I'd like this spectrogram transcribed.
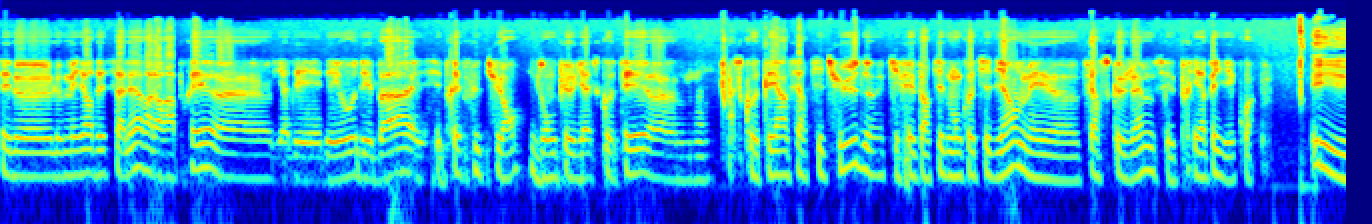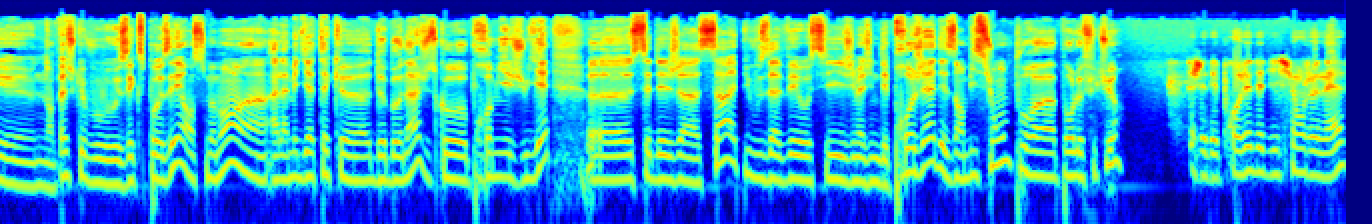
c'est le, le, meilleur des salaires. Alors après euh, il y a des, hauts, des bas et c'est très fluctuant. Donc euh, il y a ce côté euh, ce côté incertitude qui fait partie de mon quotidien, mais faire ce que j'aime c'est le prix à payer quoi. Et n'empêche que vous exposez en ce moment à la médiathèque de Bonnat jusqu'au 1er juillet. C'est déjà ça. Et puis vous avez aussi, j'imagine, des projets, des ambitions pour le futur? J'ai des projets d'édition jeunesse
